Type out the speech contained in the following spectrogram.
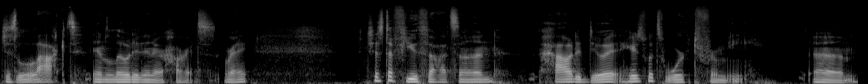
just locked and loaded in our hearts, right? Just a few thoughts on how to do it. Here's what's worked for me. Um,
